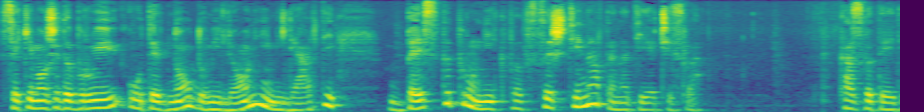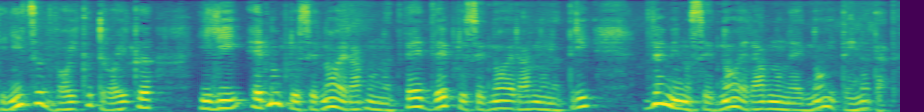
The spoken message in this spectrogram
Всеки може да брои от едно до милиони и милиарди, без да прониква в същината на тия числа. Казвате единица, двойка, тройка или 1 плюс 1 е равно на 2, 2 плюс 1 е равно на 3, 2 минус 1 е равно на 1 и т.н. нататък.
